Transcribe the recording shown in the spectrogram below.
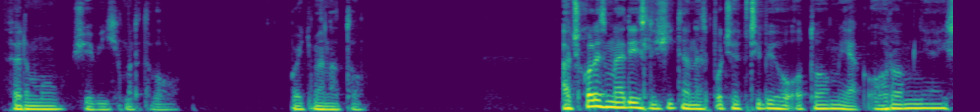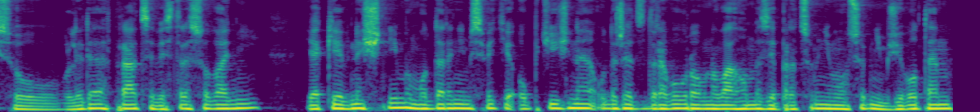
firmu živých mrtvol. Pojďme na to. Ačkoliv z médií slyšíte nespočet příběhů o tom, jak ohromně jsou lidé v práci vystresovaní, jak je v dnešním moderním světě obtížné udržet zdravou rovnováhu mezi pracovním a osobním životem,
